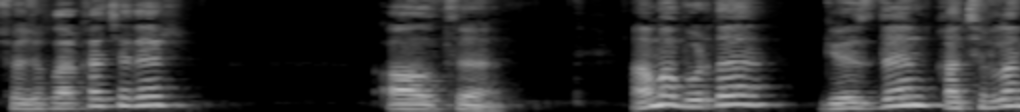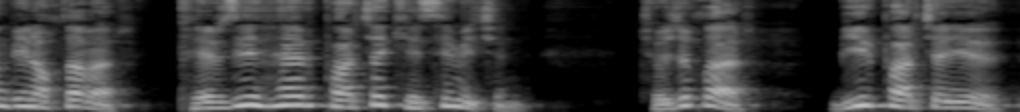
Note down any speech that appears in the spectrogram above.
çocuklar kaç eder? 6. Ama burada gözden kaçırılan bir nokta var. Terzi her parça kesim için. Çocuklar bir parçayı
